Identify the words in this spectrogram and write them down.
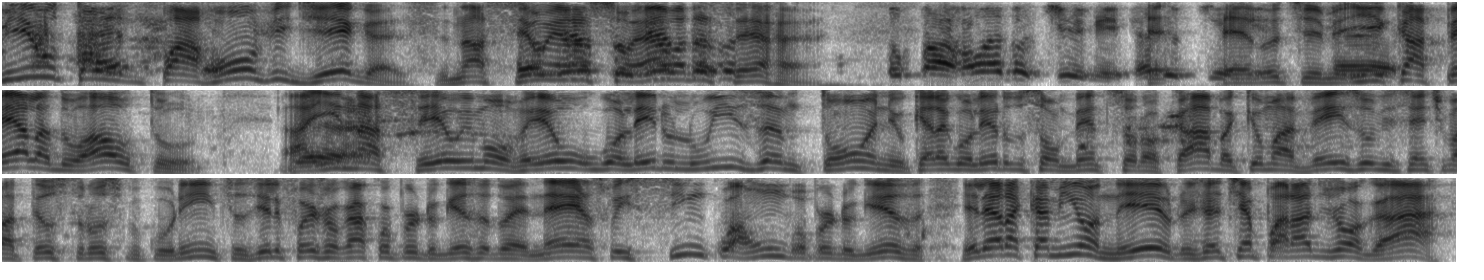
Milton Parron Vidiegas, nasceu em Araçoela da Serra. O Parron é do time. É do time. É, é do time. É. E Capela do Alto Aí é. nasceu e morreu o goleiro Luiz Antônio, que era goleiro do São Bento Sorocaba, que uma vez o Vicente Matheus trouxe pro Corinthians e ele foi jogar com a portuguesa do Enéas, foi 5 a 1 pra portuguesa. Ele era caminhoneiro, já tinha parado de jogar.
